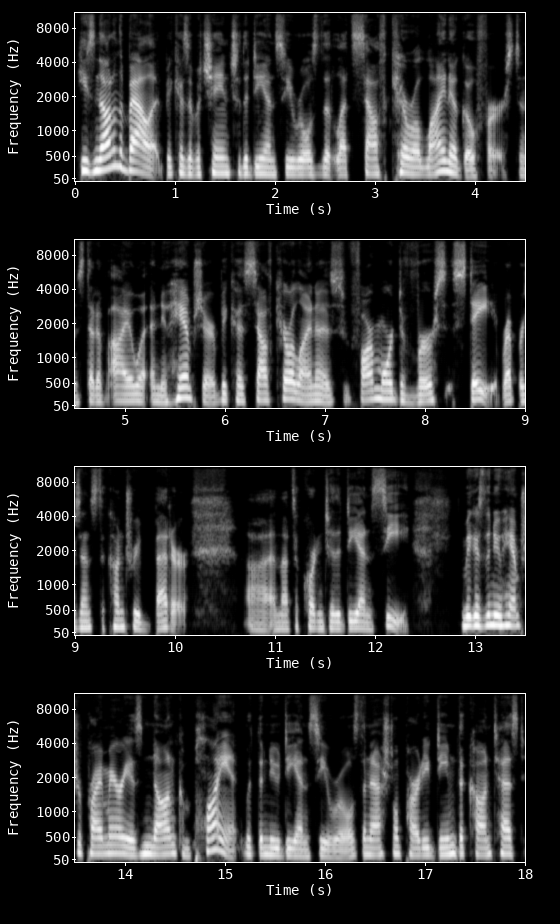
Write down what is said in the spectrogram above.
He's not on the ballot because of a change to the DNC rules that lets South Carolina go first instead of Iowa and New Hampshire because South Carolina is a far more diverse state. It represents the country better. Uh, and that's according to the DNC. Because the New Hampshire primary is non compliant with the new DNC rules, the National Party deemed the contest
